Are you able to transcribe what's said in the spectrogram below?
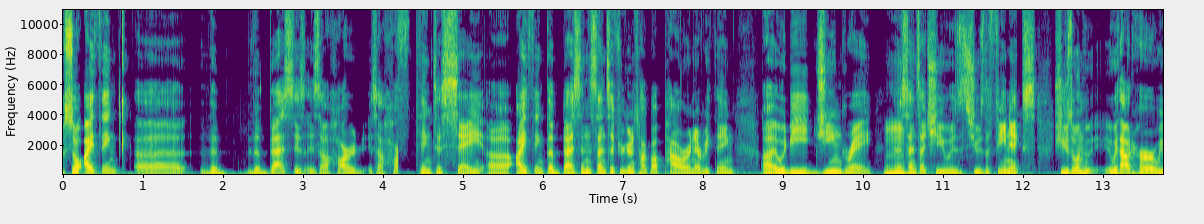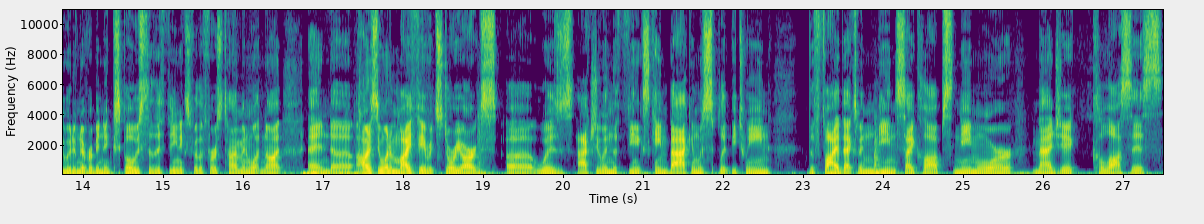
so I think uh, the the best is, is a hard it's a hard thing to say. Uh, I think the best in the sense if you're going to talk about power and everything, uh, it would be Jean Grey in the sense that she was she was the Phoenix. She's the one who without her we would have never been exposed to the Phoenix for the first time and whatnot. And uh, honestly, one of my favorite story arcs uh, was actually when the Phoenix came back and was split between the five X Men being Cyclops, Namor, Magik, Colossus.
